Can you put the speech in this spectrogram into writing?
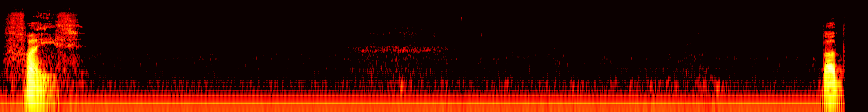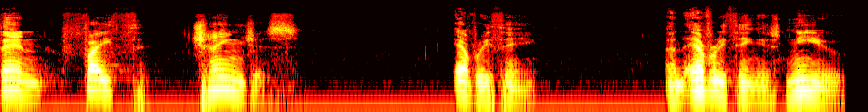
faith. But then faith changes everything, and everything is new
